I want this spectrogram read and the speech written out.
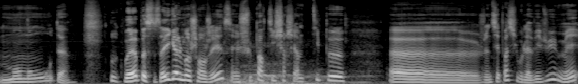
mon monde. Pourquoi Parce que ça a également changé. Je suis parti chercher un petit peu. euh, je ne sais pas si vous l'avez vu, mais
